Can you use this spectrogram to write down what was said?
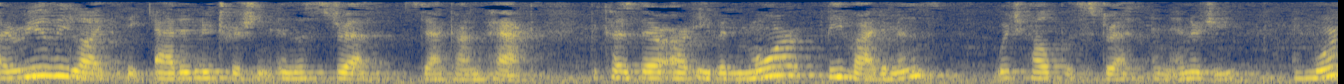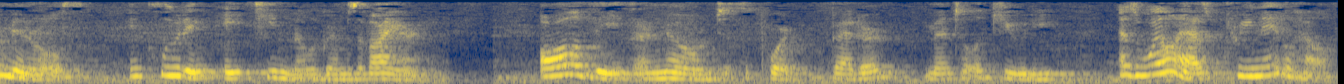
I really like the added nutrition in the stress stack on pack because there are even more B vitamins, which help with stress and energy, and more minerals, including 18 milligrams of iron. All of these are known to support better mental acuity as well as prenatal health.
